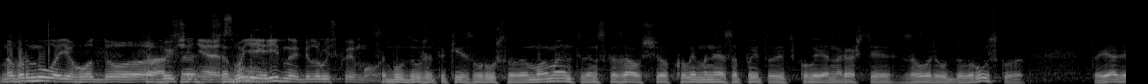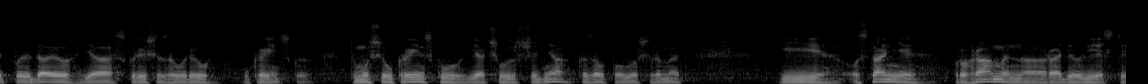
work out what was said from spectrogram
навернула його до Так, це- вивчення це своєї був- рідної білоруської мови. Це був дуже такий зворушливий момент. Він сказав, що коли мене запитують, коли я нарешті заговорю білоруською, то я відповідаю, я скоріше заговорю українською. Тому що українську я чую щодня, казав Павло Шеремет. І останні програми на Радіо Вєсті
